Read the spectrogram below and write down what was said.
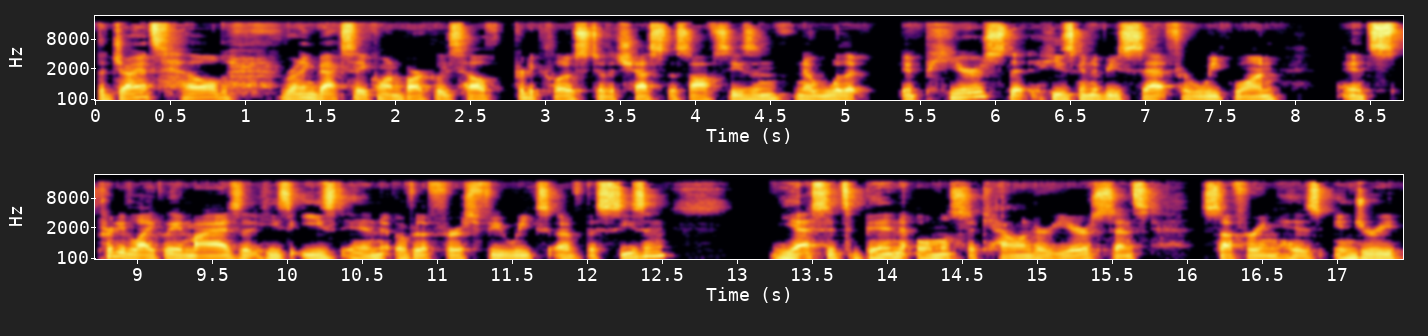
The Giants held running back Saquon Barkley's health pretty close to the chest this offseason. Now, will it, it appears that he's going to be set for week one. It's pretty likely in my eyes that he's eased in over the first few weeks of the season. Yes, it's been almost a calendar year since suffering his injury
